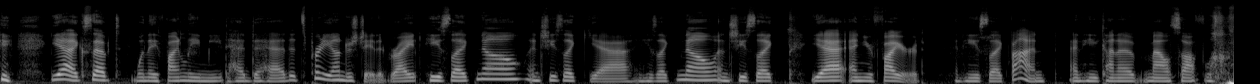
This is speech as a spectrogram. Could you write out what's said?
yeah, except when they finally meet head to head, it's pretty understated, right? He's like, no. And she's like, yeah. And he's like, no. And she's like, yeah. And you're fired. And he's like, fine. And he kind of mouths off a little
